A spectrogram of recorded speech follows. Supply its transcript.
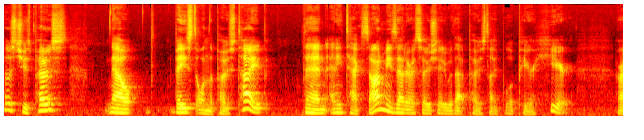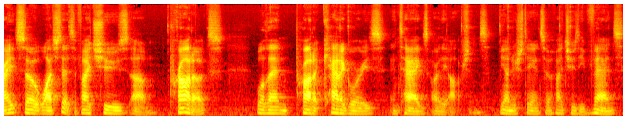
I'll just choose posts. Now, based on the post type, then any taxonomies that are associated with that post type will appear here. All right, so watch this. If I choose um, products, well then product categories and tags are the options. You understand? So if I choose events,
